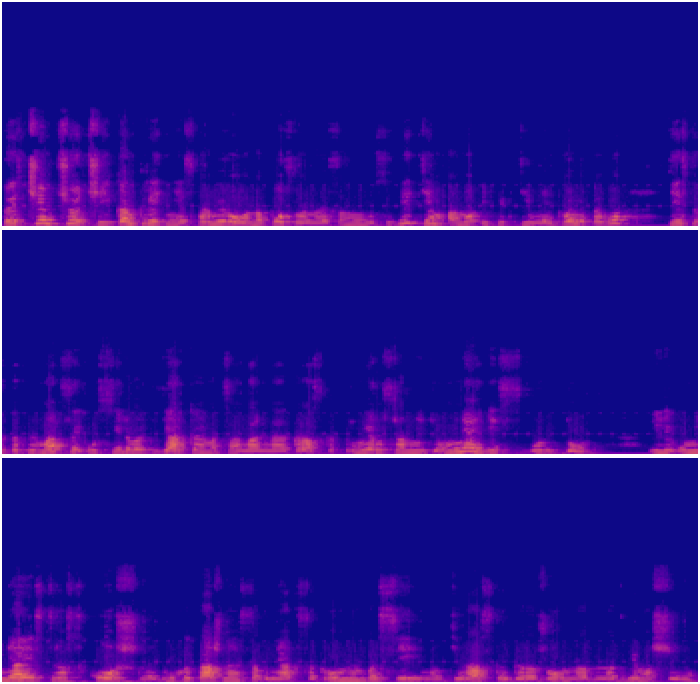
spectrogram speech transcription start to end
То есть чем четче и конкретнее сформировано посланное самому себе, тем оно эффективнее. Кроме того, действуют аффирмации, усиливает яркая эмоциональная краска. К примеру, сравните, у меня есть свой дом. Или у меня есть роскошный двухэтажный особняк с огромным бассейном, терраской, гаражом на, на две машины.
